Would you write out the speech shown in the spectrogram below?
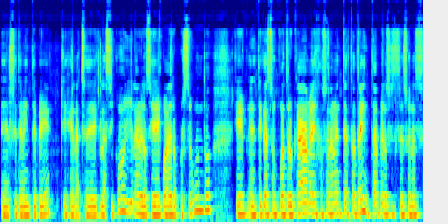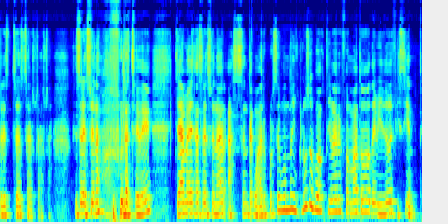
el 720p, que es el HD clásico, y la velocidad de cuadros por segundo, que en este caso en 4K me deja solamente hasta 30, pero si, seleccionamos, si seleccionamos Full HD, ya me deja seleccionar a 60 cuadros por segundo, incluso puedo activar el formato de video eficiente.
